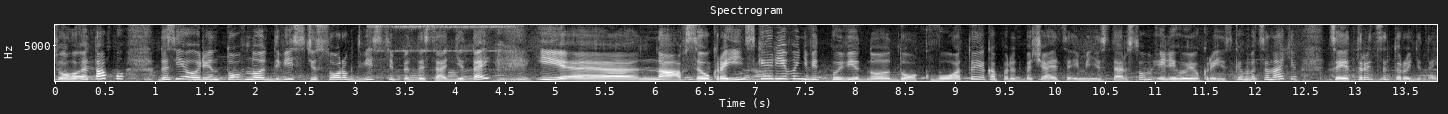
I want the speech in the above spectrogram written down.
цього етапу, десь є орієнтовно 240-250 дітей. І е, на всеукраїнський рівень, відповідно до квоти, яка передбачається і міністерством, і лігою українських меценатів, це є 30 дітей.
